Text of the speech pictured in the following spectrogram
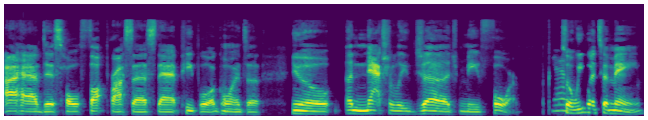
I have this whole thought process that people are going to, you know, unnaturally judge me for. Yeah. So we went to Maine,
